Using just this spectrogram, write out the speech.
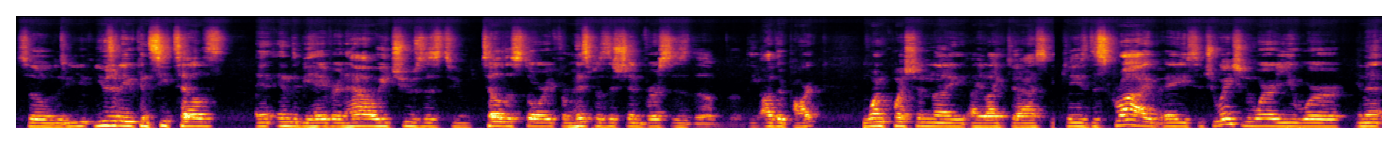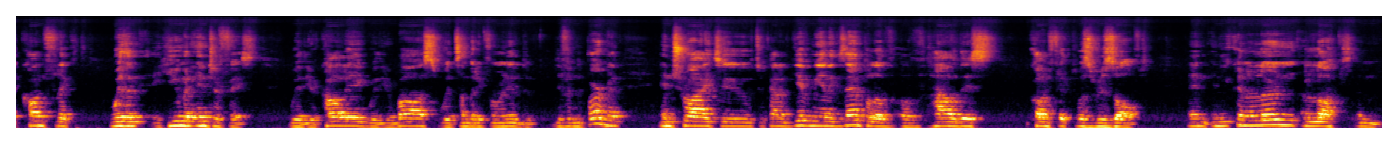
So usually you can see tells in, in, the behavior and how he chooses to tell the story from his position versus the, the other part. One question I, I like to ask please describe a situation where you were in a conflict with a human interface with your colleague, with your boss, with somebody from a different department, and try to, to kind of give me an example of, of how this conflict was resolved and, and you can learn a lot um,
